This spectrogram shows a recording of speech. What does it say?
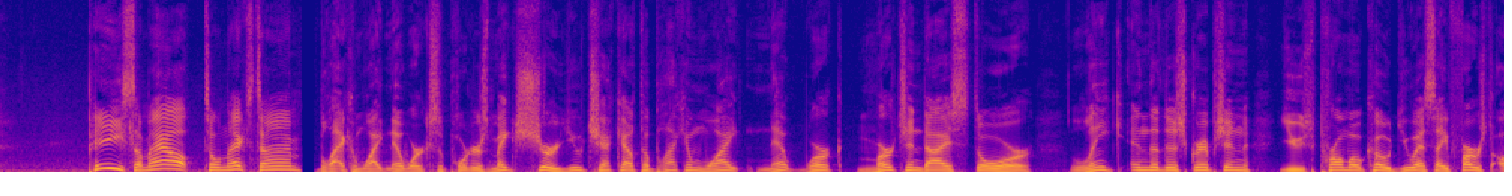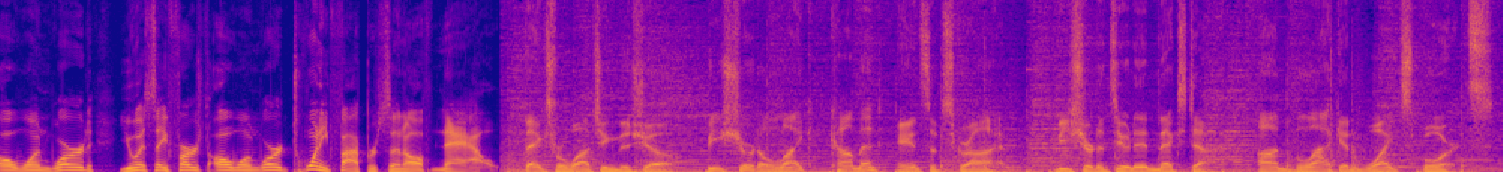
Peace. I'm out. Till next time. Black and White Network supporters, make sure you check out the Black and White Network merchandise store. Link in the description. Use promo code USA First, all one word. USA First, all one word. 25% off now. Thanks for watching the show. Be sure to like, comment, and subscribe. Be sure to tune in next time on Black and White Sports.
